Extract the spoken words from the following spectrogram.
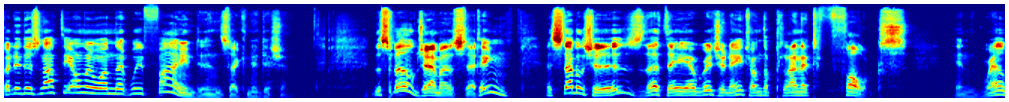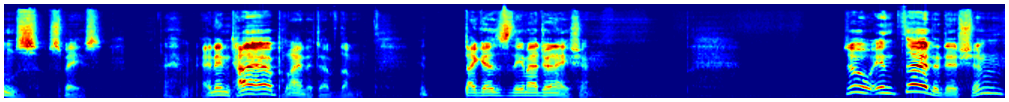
but it is not the only one that we find in second edition. The Spelljammer setting establishes that they originate on the planet Falx in Realms space. An entire planet of them. It beggars the imagination. So, in third edition,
